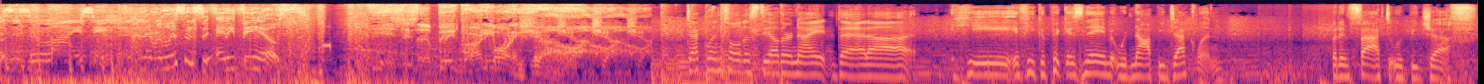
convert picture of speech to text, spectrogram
This is my station. I never listen to anything else. This is the Big Party Morning Show. Declan told us the other night that uh, he, if he could pick his name, it would not be Declan, but in fact, it would be Jeff.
